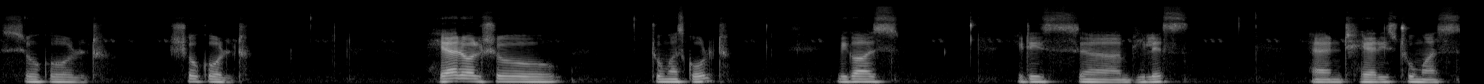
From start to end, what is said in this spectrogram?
So cold, so cold. Here also too much cold because it is uh, village and here is too much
